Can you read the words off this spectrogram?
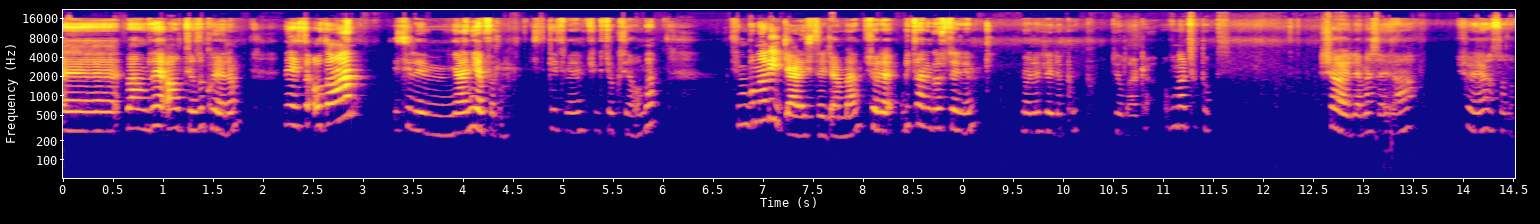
e, ben buraya alt yazı koyarım. Neyse o zaman geçelim yani yapalım. Geçmeyelim çünkü çok şey oldu. Şimdi bunları ilk yerleştireceğim ben. Şöyle bir tane göstereyim. Böyle lollipop diyorlar galiba. Bunlar çok tatlı. Şöyle mesela şuraya asalım.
